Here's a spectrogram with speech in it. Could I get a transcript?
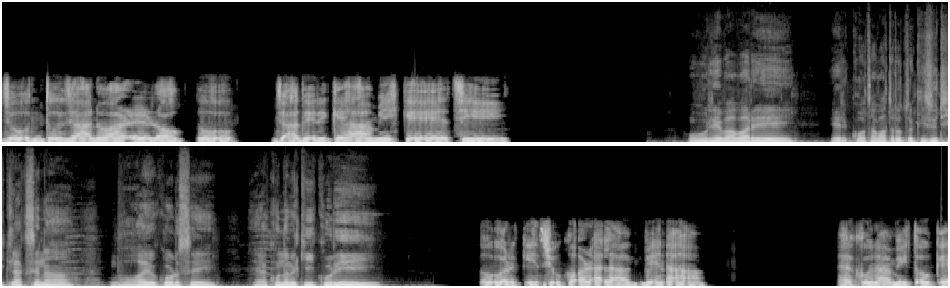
জন্তু জানোয়ারের রক্ত যাদেরকে আমি খেয়েছি। ওরে বাবা রে এর কথাবার্তা তো কিছু ঠিক লাগছে না ভয়ও করছে এখন আমি কি করি? তোর কিছু করা লাগবে না। এখন আমি তোকে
